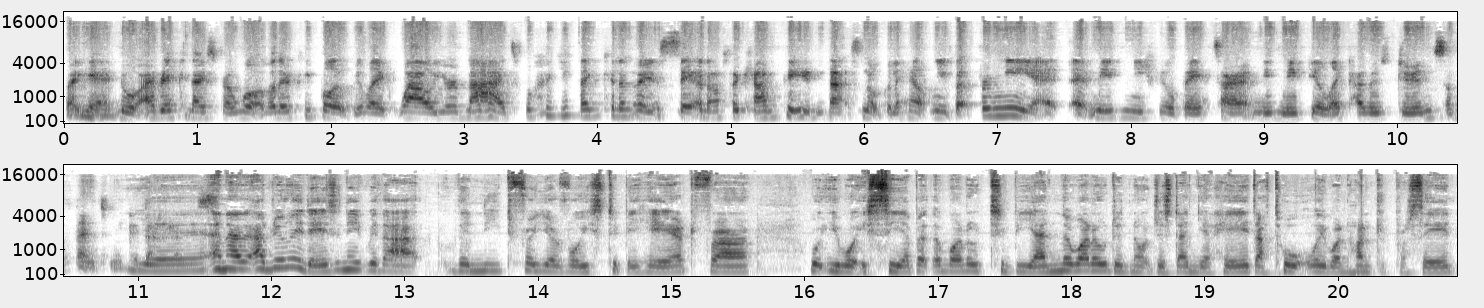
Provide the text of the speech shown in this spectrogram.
But yeah, no, I recognise for a lot of other people, it would be like, wow, you're mad. What are you thinking about setting off a campaign? That's not going to help me. But for me, it, it made me feel better. It made me feel like I was doing something to make a yeah, difference. And I, I really resonate with that the need for your voice to be heard, for what you want to say about the world to be in the world and not just in your head. I totally 100%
